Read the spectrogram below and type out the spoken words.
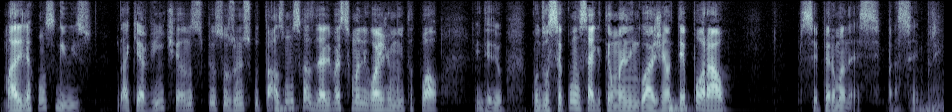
Marília conseguiu isso. Daqui a 20 anos as pessoas vão escutar as músicas dela e vai ser uma linguagem muito atual. Entendeu? Quando você consegue ter uma linguagem atemporal, você permanece pra sempre.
